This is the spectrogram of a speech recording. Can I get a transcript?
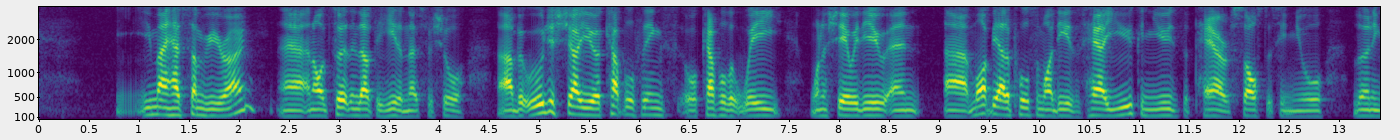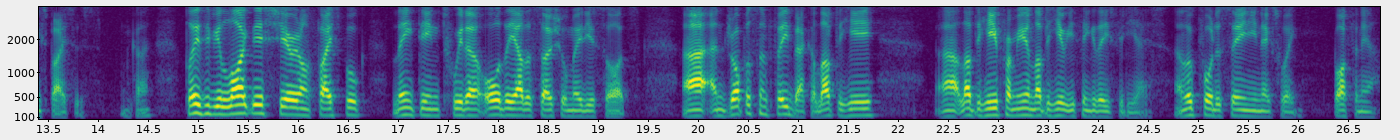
You may have some of your own, uh, and I'd certainly love to hear them, that's for sure. Uh, but we'll just show you a couple of things or a couple that we want to share with you and uh, might be able to pull some ideas of how you can use the power of Solstice in your learning spaces. Okay. Please, if you like this, share it on Facebook, LinkedIn, Twitter, or the other social media sites, uh, and drop us some feedback. I'd love to hear, uh, love to hear from you, and love to hear what you think of these videos. I look forward to seeing you next week. Bye for now.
